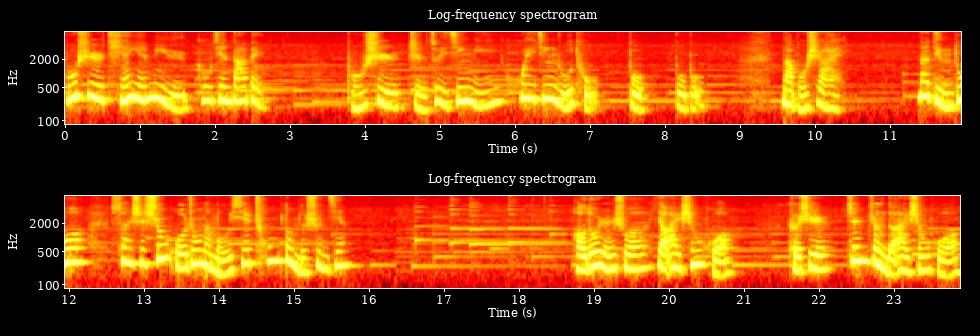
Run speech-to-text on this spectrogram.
不是甜言蜜语勾肩搭背，不是纸醉金迷挥金如土，不不不，那不是爱。那顶多算是生活中的某一些冲动的瞬间。好多人说要爱生活，可是真正的爱生活，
